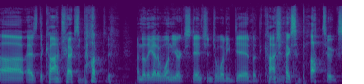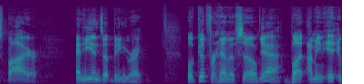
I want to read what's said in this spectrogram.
uh, as the contract's about. I know they got a one-year extension to what he did, but the contract's about to expire, and he ends up being great. Well, good for him if so. Yeah. But I mean, it,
